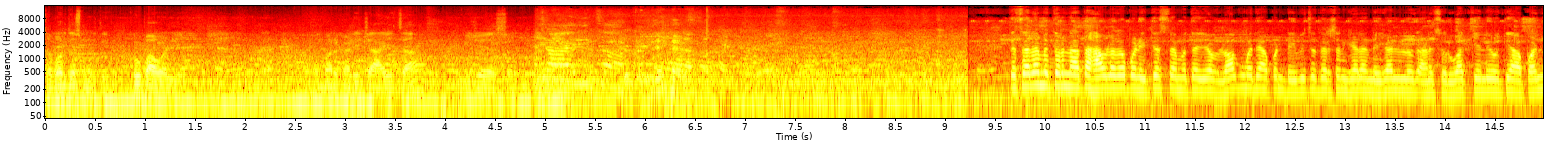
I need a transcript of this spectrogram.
जबरदस्त मूर्ती. खूप आवडली. उमरखाडीच्या आईचा विजय असो. तर चला मित्रांनो आता हा व्लॉग आपण इथेच थांबतो या व्लॉगमध्ये आपण देवीचं दर्शन घ्यायला निघालेलो आणि सुरुवात केली होती आपण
